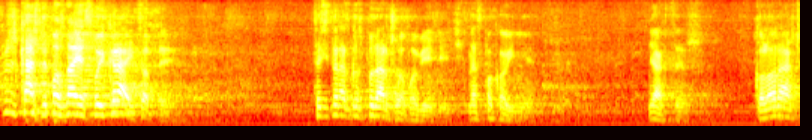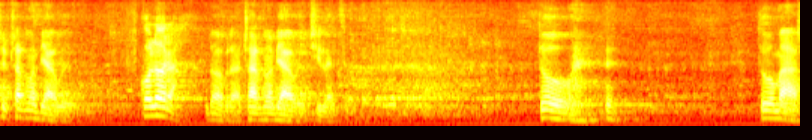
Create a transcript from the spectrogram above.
Przecież każdy poznaje swój kraj, co ty? Chcę ci teraz gospodarczo opowiedzieć, na spokojnie. Jak chcesz? W kolorach czy czarno-biały? W kolorach. Dobra, czarno-biały ci lecę. Tu. Tu masz,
